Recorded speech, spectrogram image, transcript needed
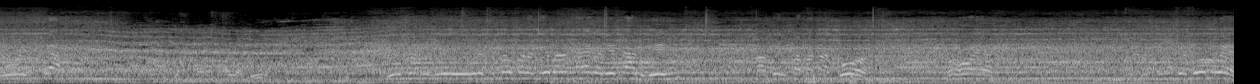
Poxa. Olha dura. Esse não para aqui, mas carregaria tá no meio. hein? Aquele papai cachorro. Olha. Isso é bom, não é?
